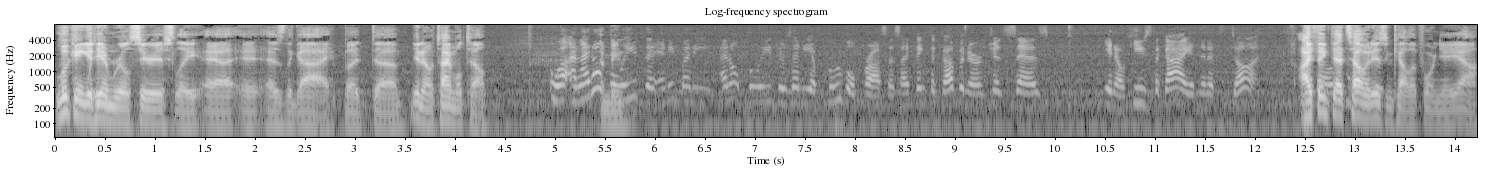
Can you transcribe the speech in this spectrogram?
looking at him real seriously uh, as the guy. But uh, you know, time will tell. well, and I don't I mean- believe that anybody, I don't believe there's any approval process. I think the governor just says, you know, he's the guy, and then it's done. I think that's how it is in California. Yeah.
